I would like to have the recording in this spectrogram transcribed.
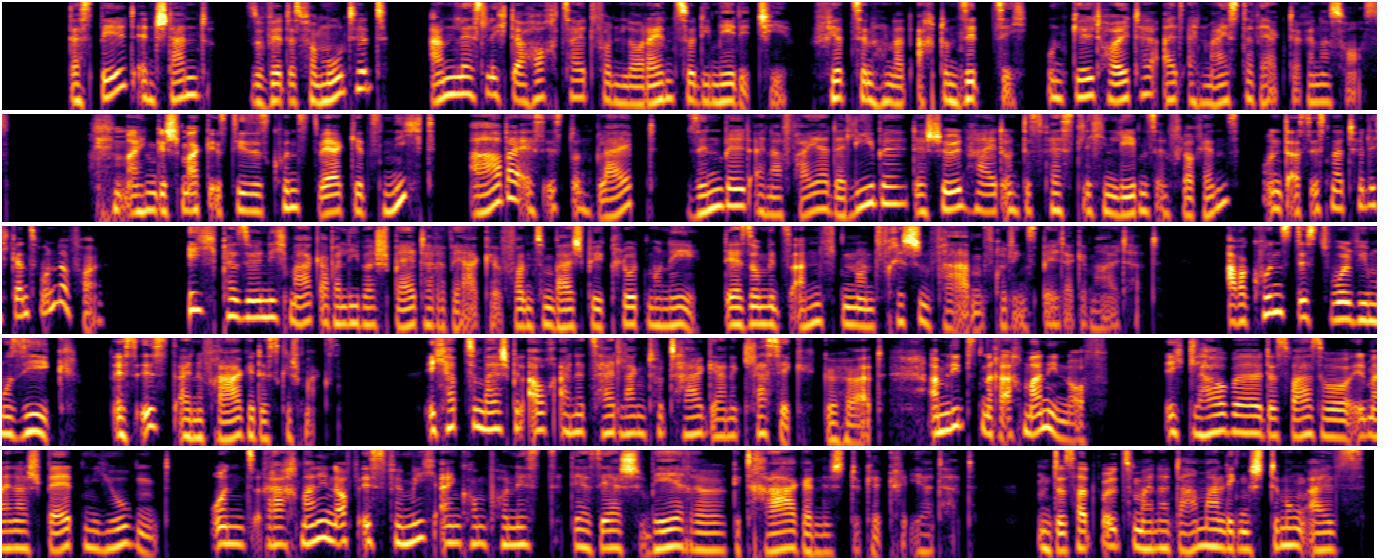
Das Bild entstand, so wird es vermutet, anlässlich der Hochzeit von Lorenzo di Medici 1478 und gilt heute als ein Meisterwerk der Renaissance. Mein Geschmack ist dieses Kunstwerk jetzt nicht, aber es ist und bleibt Sinnbild einer Feier der Liebe, der Schönheit und des festlichen Lebens in Florenz, und das ist natürlich ganz wundervoll. Ich persönlich mag aber lieber spätere Werke von zum Beispiel Claude Monet, der so mit sanften und frischen Farben Frühlingsbilder gemalt hat. Aber Kunst ist wohl wie Musik, es ist eine Frage des Geschmacks. Ich habe zum Beispiel auch eine Zeit lang total gerne Klassik gehört. Am liebsten Rachmaninow. Ich glaube, das war so in meiner späten Jugend. Und Rachmaninow ist für mich ein Komponist, der sehr schwere, getragene Stücke kreiert hat. Und das hat wohl zu meiner damaligen Stimmung als,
